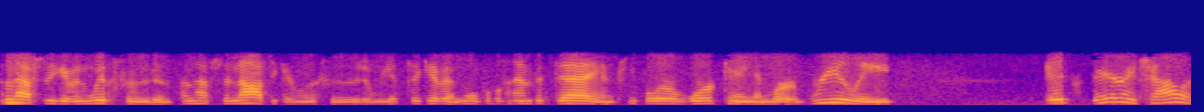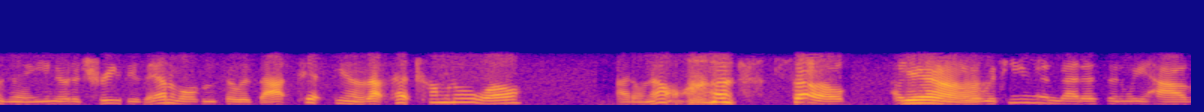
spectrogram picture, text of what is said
some have to be given with food and some have to not be given with food and we have to give it multiple times a day and people are working and we're really it's very challenging, you know, to treat these animals. And so is that pet, you know, that pet terminal? Well, I don't know. so Yeah. with human medicine, we have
